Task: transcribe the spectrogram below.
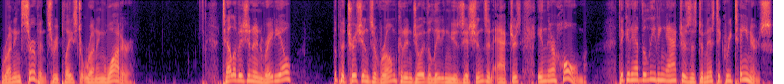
Running servants replaced running water. Television and radio? The patricians of Rome could enjoy the leading musicians and actors in their home. They could have the leading actors as domestic retainers.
